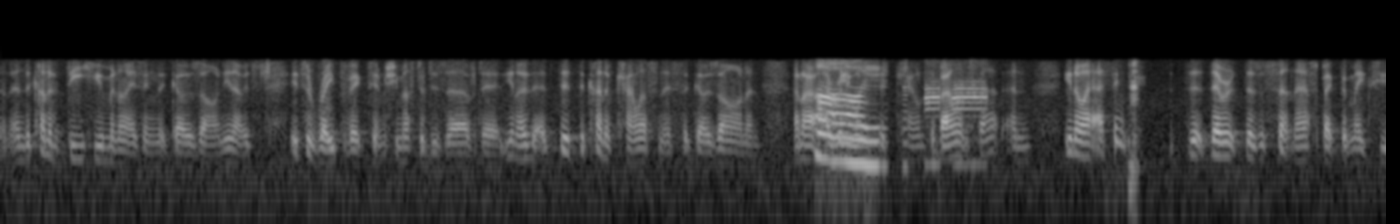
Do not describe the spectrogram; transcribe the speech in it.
and, and the kind of dehumanizing that goes on. You know, it's it's a rape victim; she must have deserved it. You know, the the, the kind of callousness that goes on, and and I, I really Oh, yeah. to counterbalance that. And you know, I, I think that there there's a certain aspect that makes you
